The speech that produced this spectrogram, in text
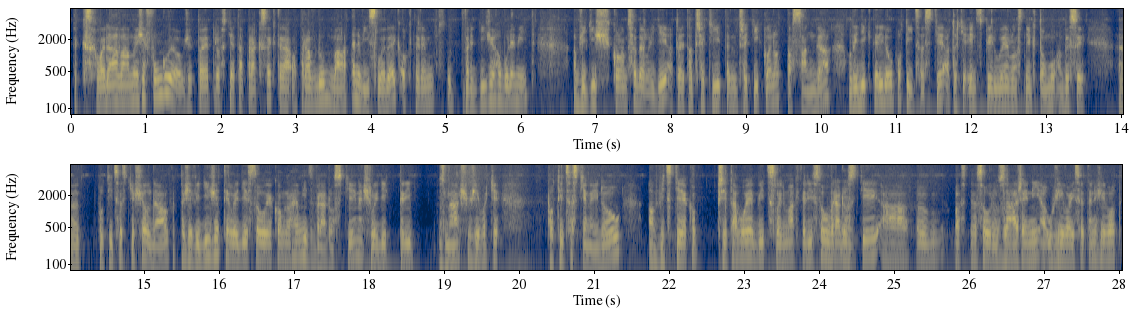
tak shledáváme, že fungují, že to je prostě ta praxe, která opravdu má ten výsledek, o kterém tvrdí, že ho bude mít. A vidíš kolem sebe lidi, a to je ta třetí, ten třetí klenot, ta sanga, lidi, kteří jdou po té cestě a to tě inspiruje vlastně k tomu, aby si eh, po té cestě šel dál, protože vidíš, že ty lidi jsou jako mnohem víc v radosti, než lidi, který znáš v životě po té cestě nejdou a víc tě jako přitahuje být s lidmi, kteří jsou v radosti a um, vlastně jsou rozzářený a užívají se ten život,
